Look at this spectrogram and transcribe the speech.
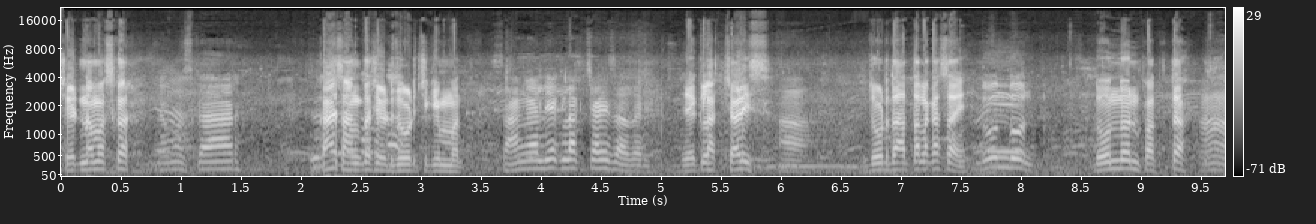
शेठ नमस्कार. नमस्कार. काय सांगता शेठ जोडची किंमत? सांगाल एक लाख चाळीस हजार एक लाख चाळीस? हा. जोड दाताला कसा आहे? दोन दोन. दोन दोन फक्त? हा.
